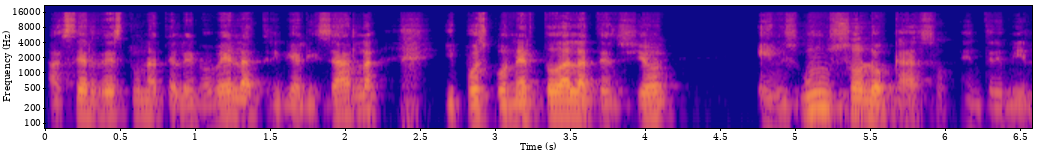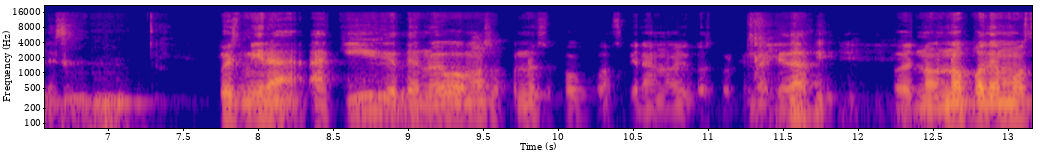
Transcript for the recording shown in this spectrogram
hacer de esto una telenovela, trivializarla y pues poner toda la atención en un solo caso entre miles. Pues mira, aquí de nuevo vamos a ponernos un poco conspiranoicos porque en realidad pues no, no podemos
